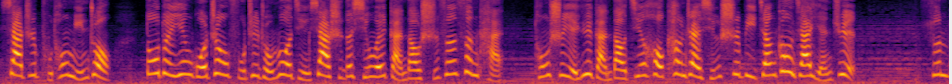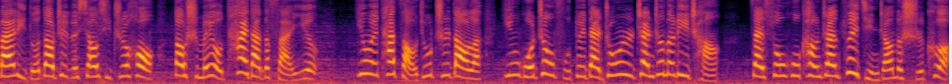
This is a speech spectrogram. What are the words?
下至普通民众，都对英国政府这种落井下石的行为感到十分愤慨，同时也预感到今后抗战形势必将更加严峻。孙百里得到这个消息之后，倒是没有太大的反应，因为他早就知道了英国政府对待中日战争的立场。在淞沪抗战最紧张的时刻，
